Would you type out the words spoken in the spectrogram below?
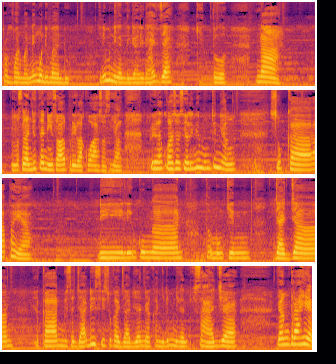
perempuan mana yang mau dimadu? Jadi mendingan tinggalin aja gitu. Nah selanjutnya nih soal perilaku asosial. Perilaku asosial ini mungkin yang suka apa ya di lingkungan atau mungkin jajan ya kan? Bisa jadi sih suka jajan ya kan? Jadi mendingan pisah aja. Yang terakhir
